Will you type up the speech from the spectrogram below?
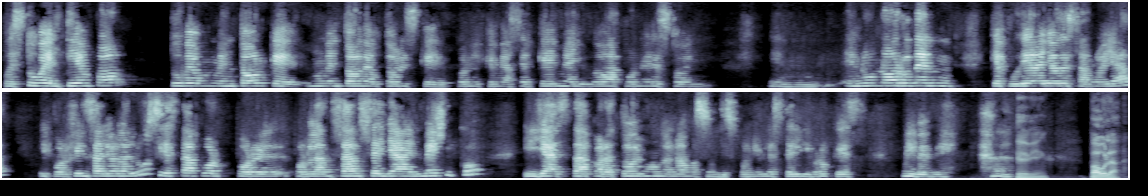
pues tuve el tiempo, tuve un mentor que, un mentor de autores que, con el que me acerqué y me ayudó a poner esto en, en, en un orden que pudiera yo desarrollar y por fin salió a la luz y está por, por, eh, por, lanzarse ya en México y ya está para todo el mundo en Amazon disponible este libro que es Mi bebé. Qué bien. Paula,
